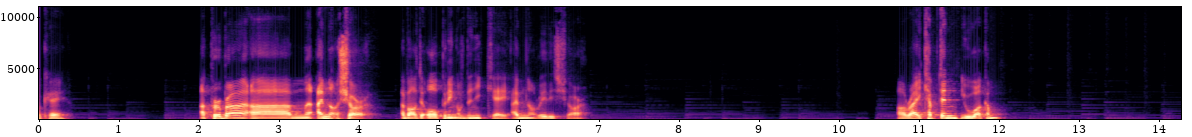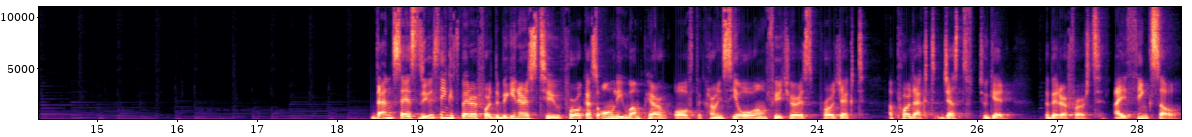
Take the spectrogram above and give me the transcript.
Okay. Apurba, um, I'm not sure about the opening of the Nikkei. I'm not really sure. All right, Captain, you're welcome. Dan says, do you think it's better for the beginners to forecast only one pair of the currency or one futures project, a product just to get the better first? I think so.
